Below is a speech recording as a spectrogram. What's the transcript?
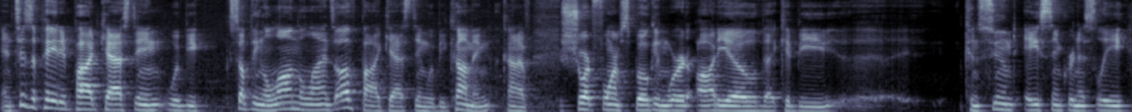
anticipated podcasting would be something along the lines of podcasting would be coming, kind of short form spoken word audio that could be consumed asynchronously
